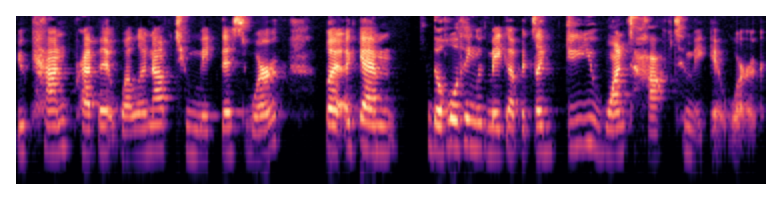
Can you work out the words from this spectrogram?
you can prep it well enough to make this work. But again, the whole thing with makeup, it's like, do you want to have to make it work?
